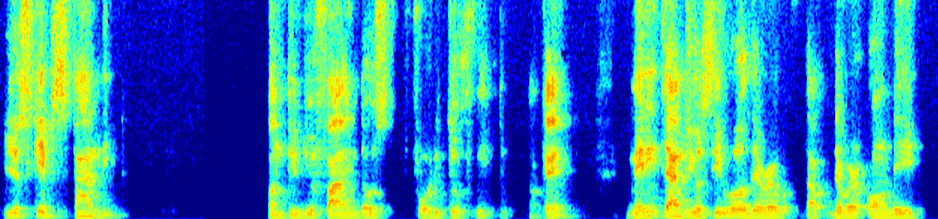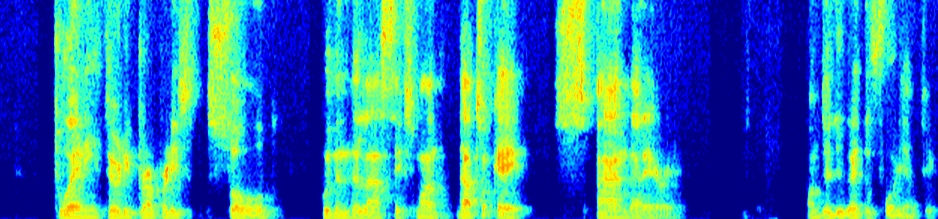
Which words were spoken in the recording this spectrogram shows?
You just keep expanding until you find those 42 50 okay many times you'll see well there were there were only 20 30 properties sold within the last six months that's okay span that area until you get to 40 and 50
